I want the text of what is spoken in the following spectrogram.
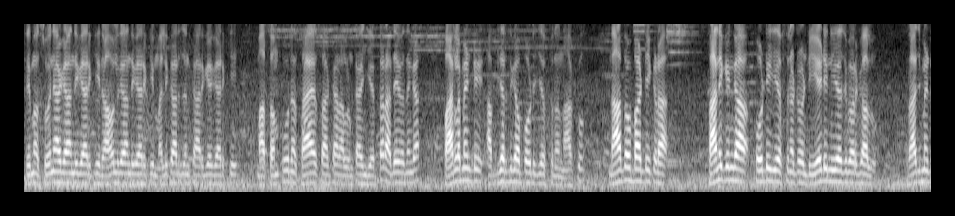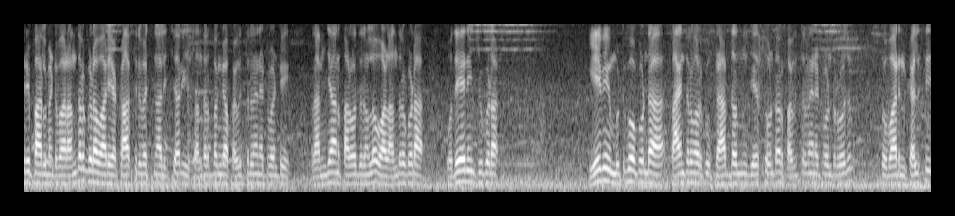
శ్రీమతి సోనియా గాంధీ గారికి రాహుల్ గాంధీ గారికి మల్లికార్జున ఖార్గే గారికి మా సంపూర్ణ సహాయ సహకారాలు ఉంటాయని చెప్పారు. అదేవిధంగా పార్లమెంటు అభ్యర్థిగా పోటీ చేస్తున్న నాకు నాతో పాటు ఇక్కడ స్థానికంగా పోటీ చేస్తున్నటువంటి ఏడు నియోజకవర్గాలు రాజమండ్రి పార్లమెంట్ వారందరూ కూడా వారి యొక్క ఆశీర్వచనాలు ఇచ్చారు. ఈ సందర్భంగా పవిత్రమైనటువంటి రంజాన్ పర్వదినంలో వాళ్ళందరూ కూడా ఉదయం నుంచి కూడా ఏమీ ముట్టుకోకుండా సాయంత్రం వరకు ప్రార్థనలు చేస్తూ ఉంటారు. పవిత్రమైనటువంటి రోజులు. సో వారిని కలిసి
